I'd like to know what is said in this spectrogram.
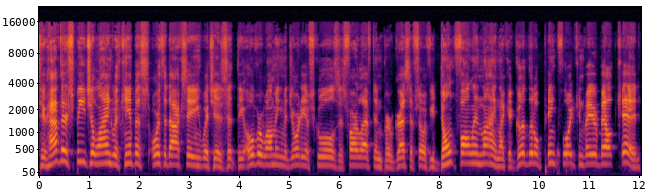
to have their speech aligned with campus orthodoxy, which is that the overwhelming majority of schools is far left and progressive. So if you don't fall in line like a good little Pink Floyd conveyor belt kid,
